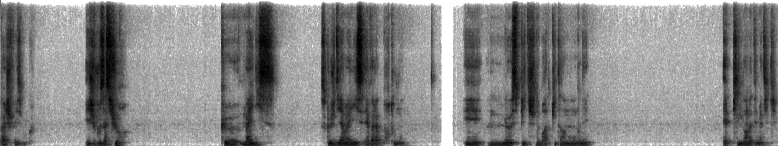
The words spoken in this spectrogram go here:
page Facebook. Et je vous assure que Maëlys, ce que je dis à Maëlys est valable pour tout le monde. Et le speech de Brad Pitt à un moment donné, est pile dans la thématique.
